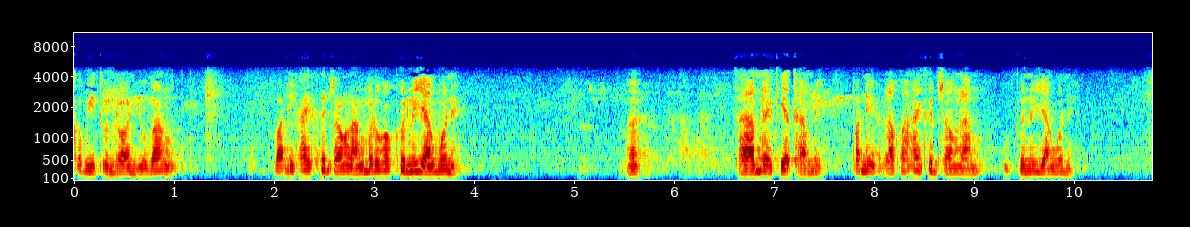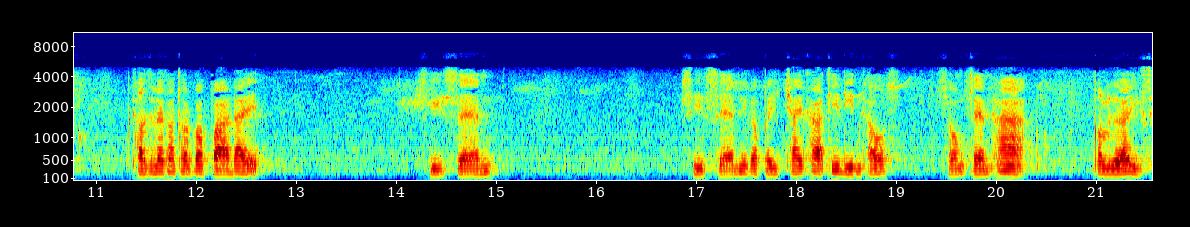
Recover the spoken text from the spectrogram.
ก็มีทุนรอนอยู่บ้าง วัดนี้ให้ขึ้นสองหลังไม่รู้เขาขึ้นหรือยังบ่เนี่ยฮะถามได้เกียรติถามดิปันนี้เราก็ให้ขึ้นสองหลัง ขึ้นหรือยังวะนี่ข่าวที่แล้วก็ทอดปลาป่าได้สี่แสนสี่แสนนี่ก็ไปใช้ค่าที่ดินเขาสองแสนห้า ก็เหลืออีกแส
